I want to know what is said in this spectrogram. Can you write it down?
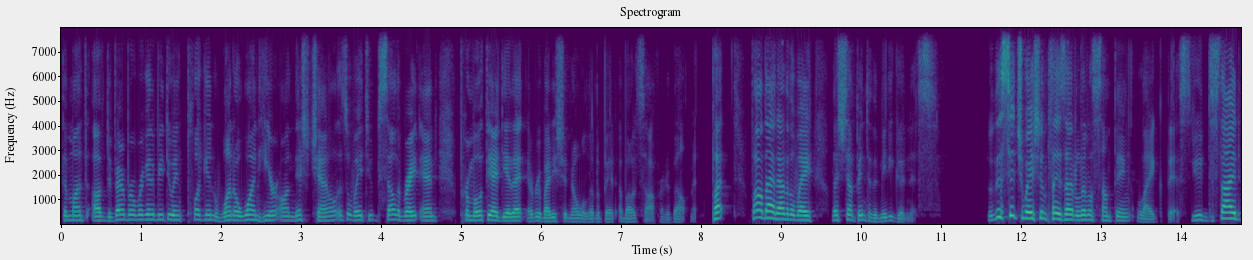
the month of November, we're going to be doing Plugin 101 here on this channel as a way to celebrate and promote the idea that everybody should know a little bit about software development. But with all that out of the way, let's jump into the meaty goodness. So this situation plays out a little something like this. You decide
